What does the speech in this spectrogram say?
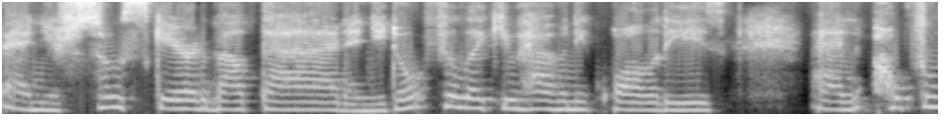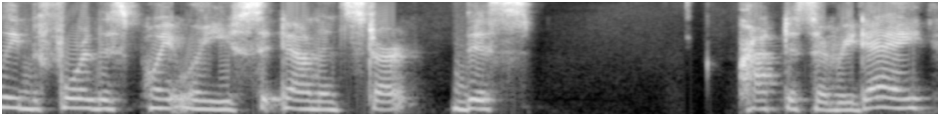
and you're so scared about that and you don't feel like you have any qualities. And hopefully before this point where you sit down and start this practice every day,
